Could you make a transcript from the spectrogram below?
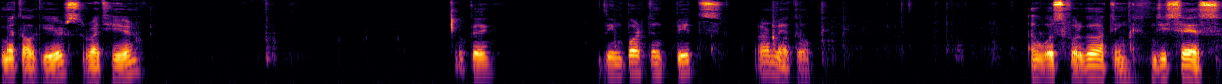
Metal gears right here. Okay the important bits are metal. I was forgetting this has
